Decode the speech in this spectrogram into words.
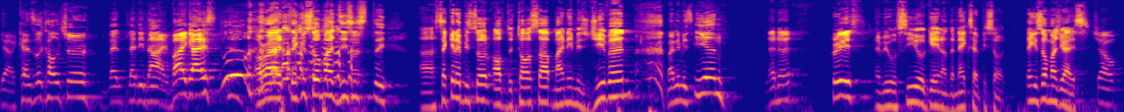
Yeah, cancel culture. Let, let it die. Bye, guys. All right, thank you so much. This is the uh, second episode of the Toss Up. My name is Jiven, My name is Ian. Leonard, Kris. and we will see you again on the next episode. Thank you so much, guys. ciao.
